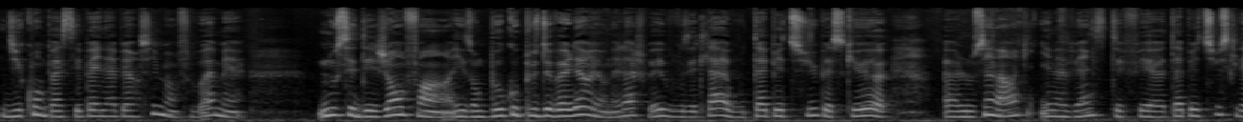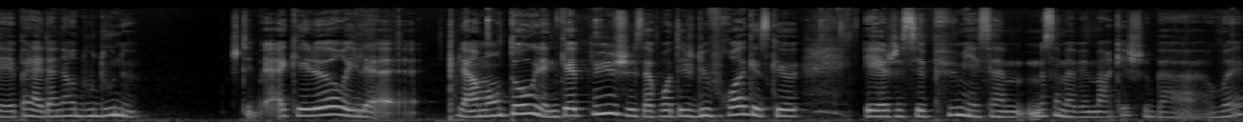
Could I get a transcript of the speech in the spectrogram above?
du coup, on passait pas inaperçu, mais on fait, ouais, mais nous, c'est des gens, enfin, ils ont beaucoup plus de valeur et on est là, je fais, vous êtes là à vous taper dessus parce que. Euh, je me souviens, il y en avait un qui s'était fait taper dessus parce qu'il avait pas la dernière doudoune. J'étais, bah, à quelle heure? Il a il a un manteau, il a une capuche, ça protège du froid, qu'est-ce que... Et je sais plus, mais ça, moi ça m'avait marqué, je suis bah ouais.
